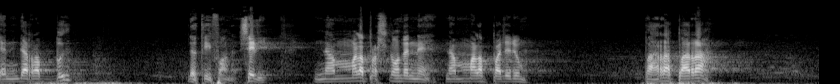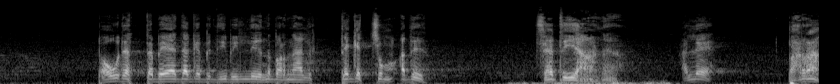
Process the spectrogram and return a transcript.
എന്റെ റബ്ബ് ലത്തീഫാണ്. ശരി. നമ്മളെ പ്രശ്നം തന്നെ നമ്മളെ പലരും. പറ പറ. പൗരത്വ ഭേദഗതി ബില്ല് എന്ന് പറഞ്ഞാൽ തികച്ചും അത് ചതിയാണ്. അല്ലേ? പറ.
